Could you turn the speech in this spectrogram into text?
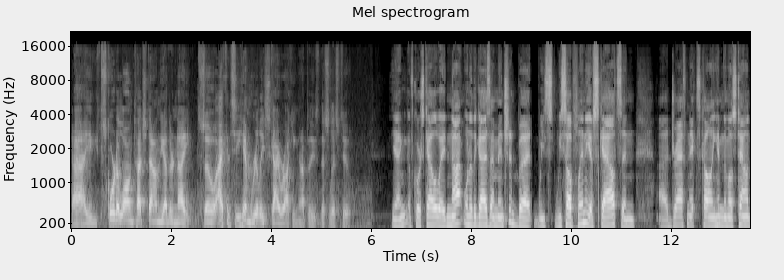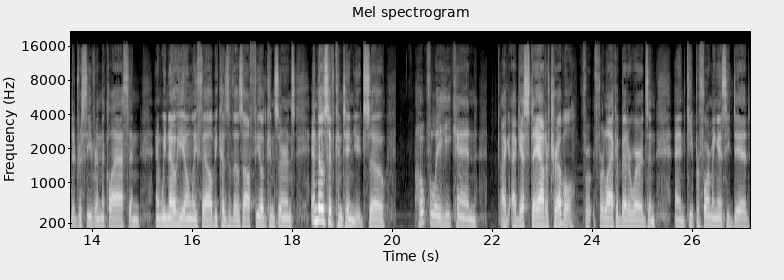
Uh, he scored a long touchdown the other night. So I can see him really skyrocketing up this, this list too. Yeah, and of course Callaway, not one of the guys I mentioned, but we we saw plenty of scouts and uh, draftniks calling him the most talented receiver in the class, and and we know he only fell because of those off-field concerns, and those have continued. So hopefully he can I, I, guess stay out of trouble for for lack of better words and and keep performing as he did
